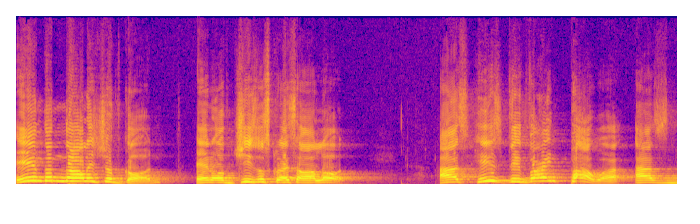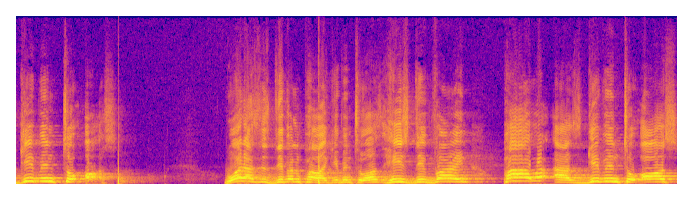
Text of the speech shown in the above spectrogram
in the knowledge of God and of Jesus Christ our Lord, as his divine power has given to us. What has his divine power given to us? His divine power has given to us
